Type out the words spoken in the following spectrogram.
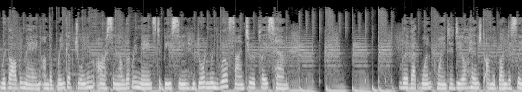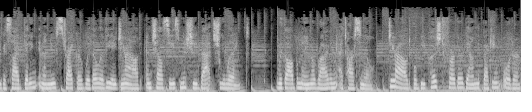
With Aubameyang on the brink of joining Arsenal it remains to be seen who Dortmund will sign to replace him. Live at one point a deal hinged on the Bundesliga side getting in a new striker with Olivier Giroud and Chelsea's Michy Batshuayi linked. With Aubameyang arriving at Arsenal, Giroud will be pushed further down the pecking order.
